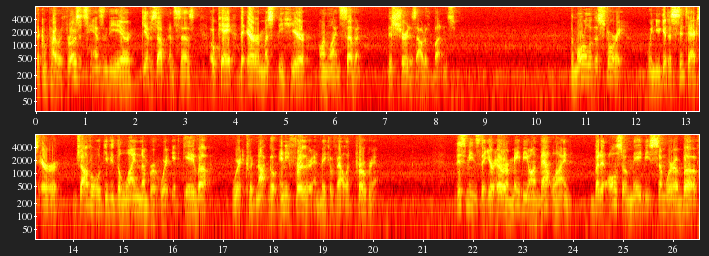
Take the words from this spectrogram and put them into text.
The compiler throws its hands in the air, gives up, and says, okay, the error must be here on line 7. This shirt is out of buttons. The moral of the story, when you get a syntax error, Java will give you the line number where it gave up, where it could not go any further and make a valid program. This means that your error may be on that line, but it also may be somewhere above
